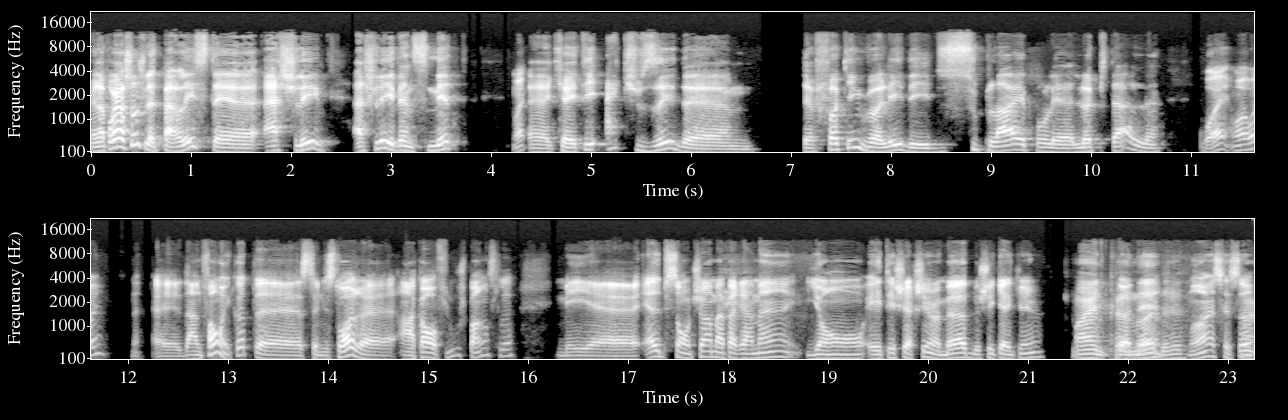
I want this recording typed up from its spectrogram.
mais la première chose que je voulais te parler, c'était Ashley. Ashley Evan Smith, euh, qui a été accusé de, de fucking voler des, du supply pour l'hôpital. Oui, oui, oui. Euh, dans le fond, écoute, euh, c'est une histoire encore floue, je pense. Là. Mais elle et son chum, apparemment, ils ont été chercher un meuble chez quelqu'un. Ouais, une commode. là. Ouais, c'est ça. Ouais.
